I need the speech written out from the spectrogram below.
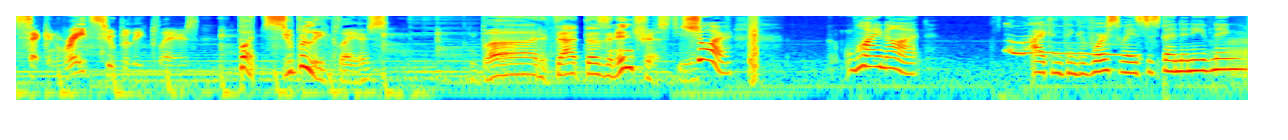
Second rate Super League players, but Super League players. But if that doesn't interest you. Sure. Why not? I can think of worse ways to spend an evening.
